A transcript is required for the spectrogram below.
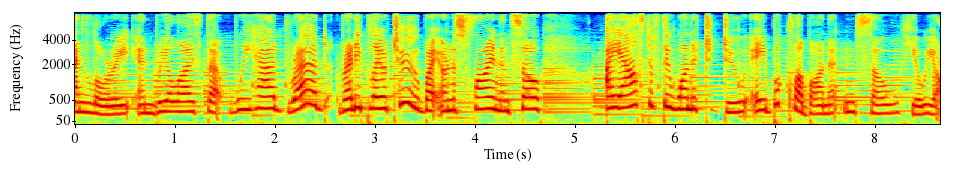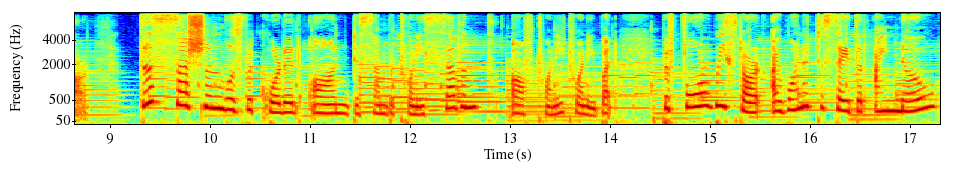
and Lori and realized that we had read Ready Player 2 by Ernest Cline, and so I asked if they wanted to do a book club on it, and so here we are. This session was recorded on December 27th of 2020, but before we start, I wanted to say that I know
